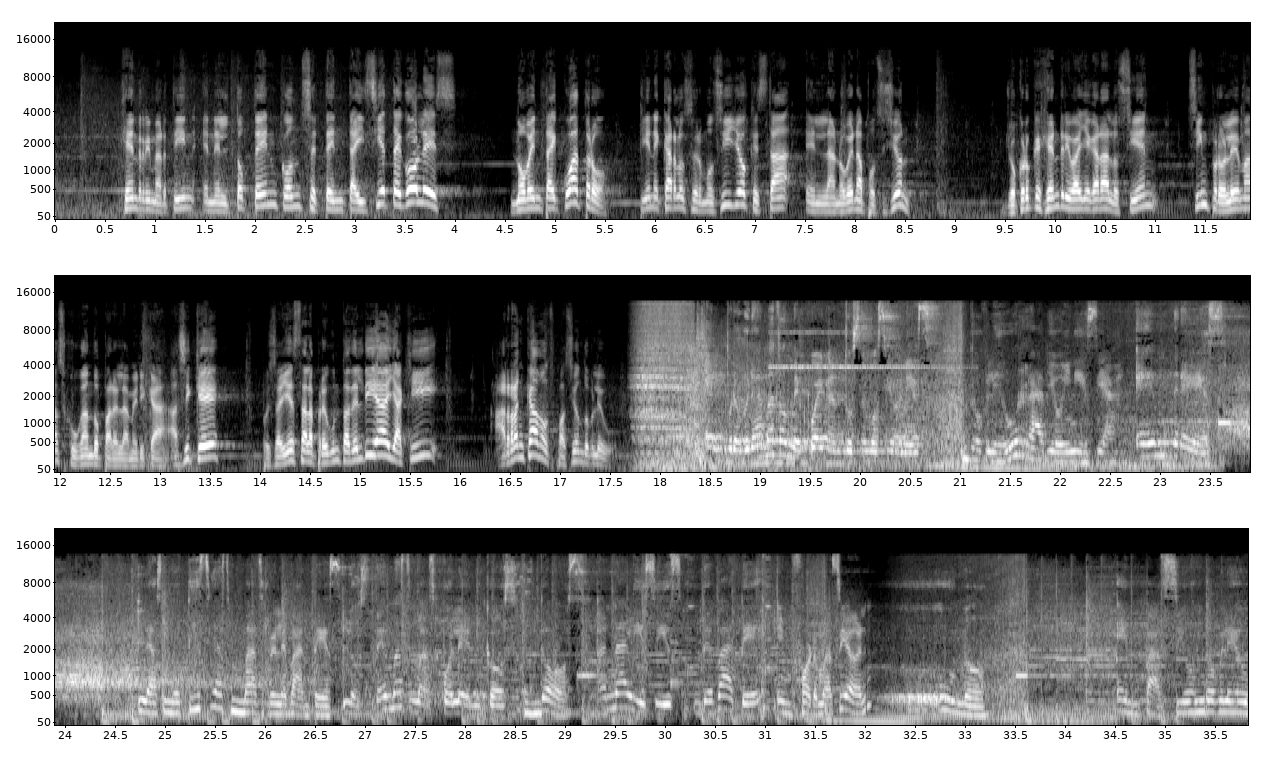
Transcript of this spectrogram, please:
Henry Martín en el top 10 con 77 goles, 94 tiene Carlos Hermosillo que está en la novena posición. Yo creo que Henry va a llegar a los 100 sin problemas jugando para el América. Así que, pues ahí está la pregunta del día y aquí arrancamos Pasión W. El programa donde juegan tus emociones. W Radio inicia en 3. Las noticias más relevantes, los temas más polémicos. 2. Análisis, debate, información. 1. En Pasión W.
